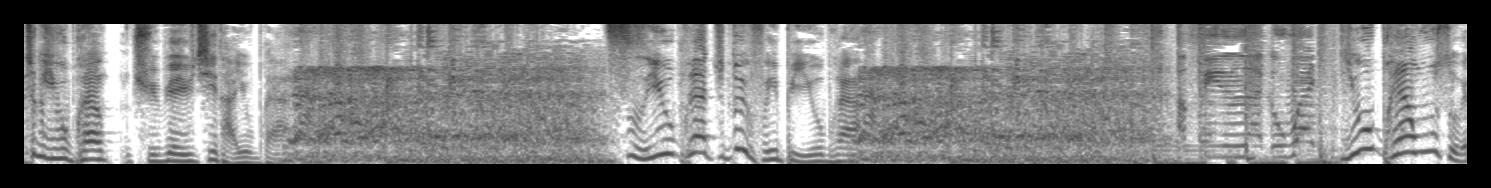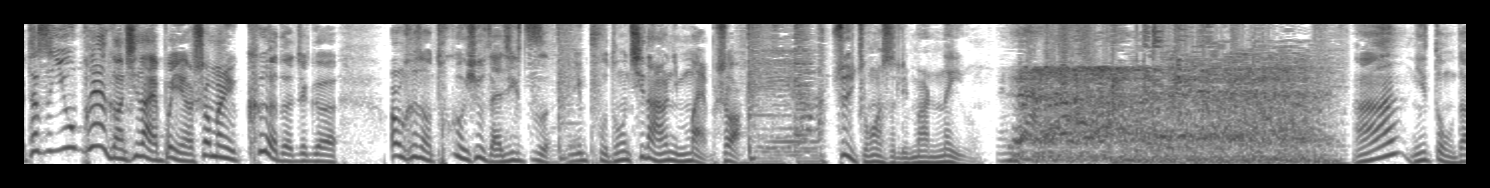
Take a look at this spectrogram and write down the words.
这个 U 盘区别于其他 U 盘，此 U 盘绝对非彼 U 盘。盘无所谓，但是 U 盘跟其他也不一样，上面有刻的这个二和尚脱口秀这几个字，你普通其他人你买不上。最重要是里面的内容。啊，你懂的。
